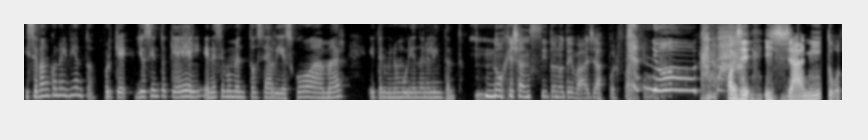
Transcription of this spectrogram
y se van con el viento, porque yo siento que él en ese momento se arriesgó a amar y terminó muriendo en el intento. No, Gechancito, no te vayas, por favor. No, Oye, y Jani tuvo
